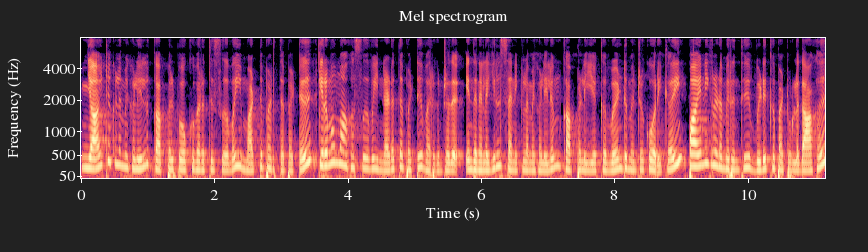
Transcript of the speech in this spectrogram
ஞாயிற்றுக்கிழமைகளில் கப்பல் போக்குவரத்து சேவை மட்டுப்படுத்தப்பட்டு கிரமமாக சேவை நடத்தப்பட்டு வருகின்றது. இந்த நிலையில் சனிக்கிழமைகளிலும் கப்பல் இயக்க வேண்டும் என்ற கோரிக்கை பயணிகளிடமிருந்து விடுக்கப்பட்டுள்ளதாக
